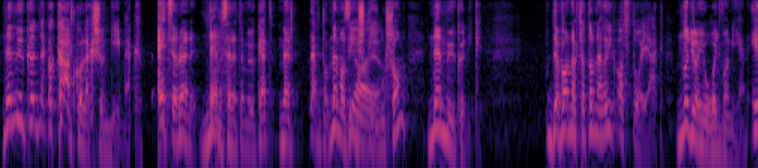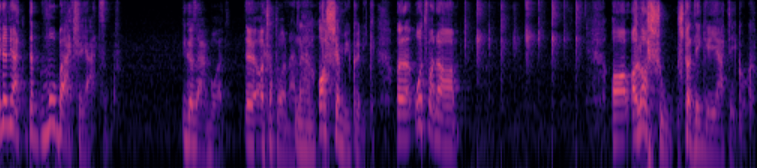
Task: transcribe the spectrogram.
Nem működnek a card collection gémek. Egyszerűen nem szeretem őket, mert nem tudom, nem az én Ja, ja. stílusom, nem működik. De vannak csatornák, akik azt tolják. Nagyon jó, hogy van ilyen. Én nem játszom, tehát mobát se játszunk. Igazából a csatornán. Nem. Az sem működik. Ott van a, a, a lassú stratégiai játékok.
